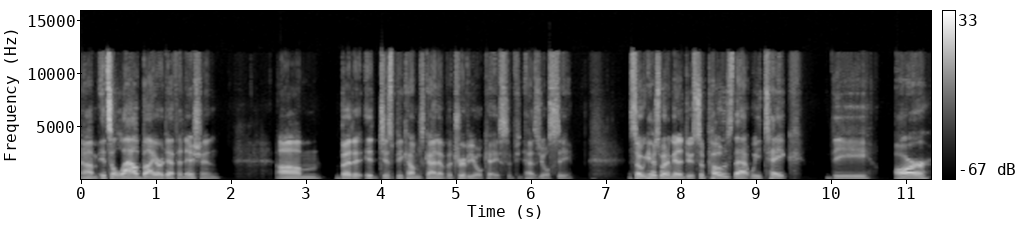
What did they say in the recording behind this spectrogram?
Um, it's allowed by our definition, um, but it, it just becomes kind of a trivial case, if, as you'll see. So here's what I'm going to do. Suppose that we take the R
